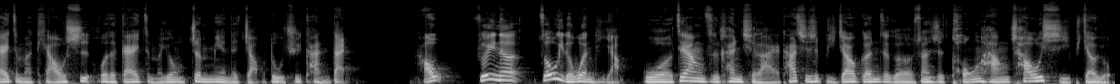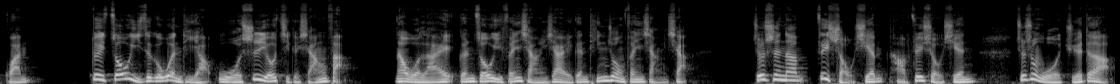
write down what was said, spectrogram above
该怎么调试，或者该怎么用正面的角度去看待？好，所以呢，周易的问题啊，我这样子看起来，它其实比较跟这个算是同行抄袭比较有关。对周易这个问题啊，我是有几个想法，那我来跟周易分享一下，也跟听众分享一下。就是呢，最首先，好，最首先就是我觉得啊，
